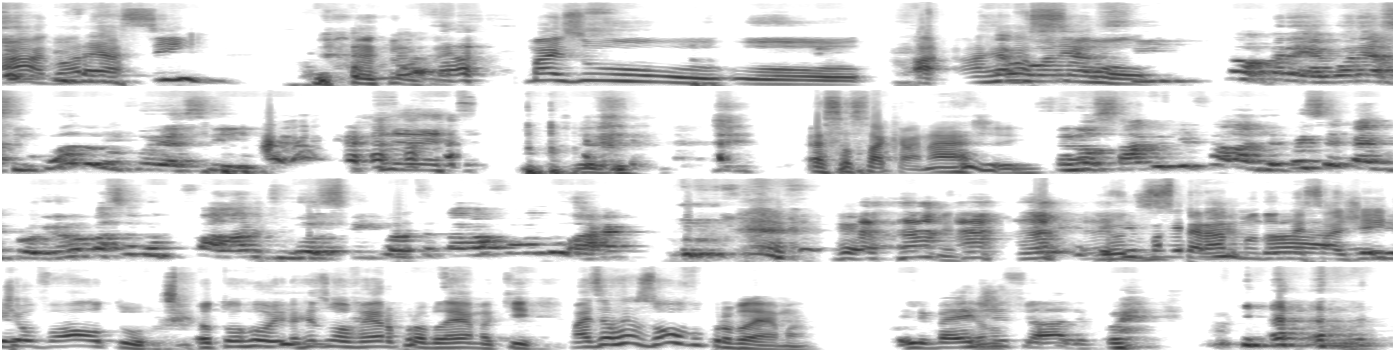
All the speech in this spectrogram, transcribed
Ah, agora é assim? Mas o. o a, a relação. Agora é assim. Não, peraí, agora é assim. Quando não foi assim? Essa sacanagem. Você não sabe o que falar. Depois você pega o programa pra saber o que falaram de você enquanto você tava fora do ar. eu desesperado mandando mensagem, gente, eu volto. Eu tô resolvendo o problema aqui. Mas eu resolvo o problema. Ele vai editar depois.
